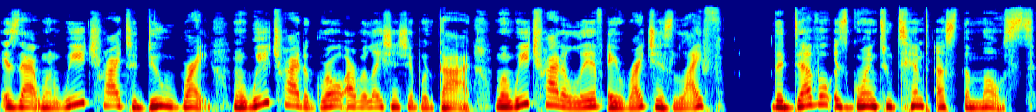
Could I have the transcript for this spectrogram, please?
is that when we try to do right, when we try to grow our relationship with God, when we try to live a righteous life, the devil is going to tempt us the most.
